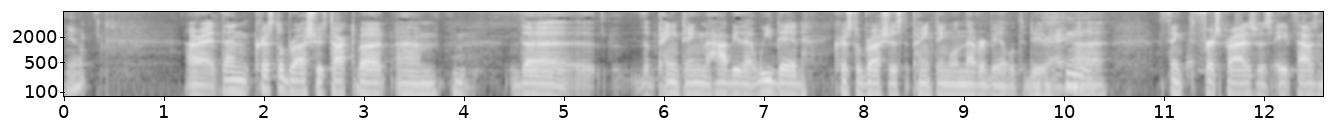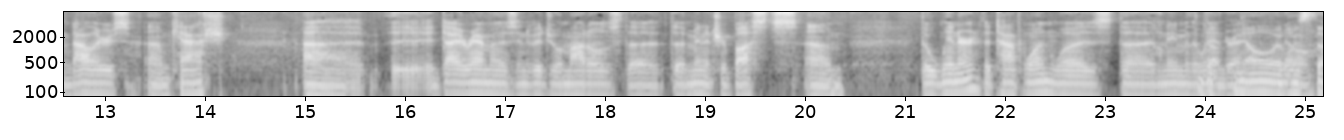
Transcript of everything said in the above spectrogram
Yep. All right. Then Crystal Brush. We've talked about um, the the painting, the hobby that we did. Crystal brushes, the painting we'll never be able to do. Right. Uh, I think the first prize was eight thousand dollars um, cash. Uh, dioramas, individual models, the the miniature busts. Um, the winner, the top one, was the name of the wind, right? No, it was the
